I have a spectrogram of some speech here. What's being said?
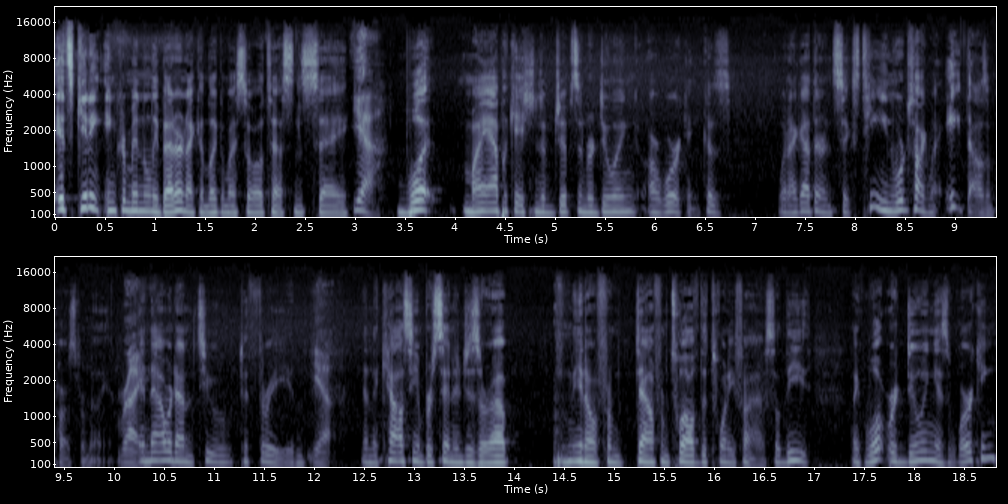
it's getting incrementally better and I can look at my soil tests and say Yeah. what my applications of gypsum are doing are working because when I got there in 16, we're talking about 8,000 parts per million. Right. And now we're down to two to three, and, Yeah. and the calcium percentages are up, you know, from down from 12 to 25. So the like what we're doing is working,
